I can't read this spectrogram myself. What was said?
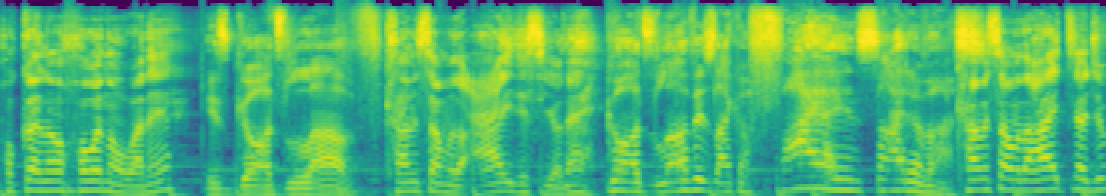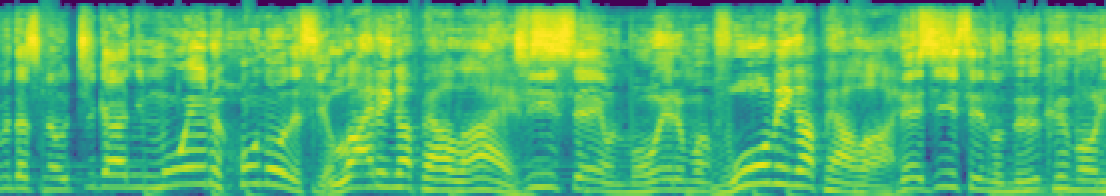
他の炎はね、Is God's love. 神様の愛ですよね。God's love is like a fire inside of us, 神様の愛っていうのは自分たちの内側に燃える炎ですよ。lighting up our lives, 人生を燃えるもの。warming up our ね、lives. 人生のぬく もり。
